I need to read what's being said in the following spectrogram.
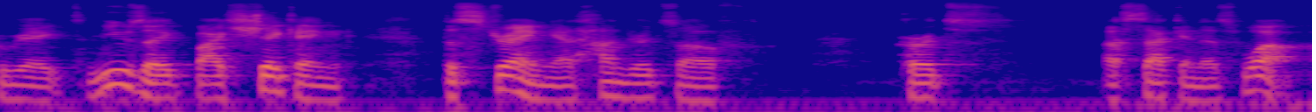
create music by shaking the string at hundreds of hertz a second as well.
